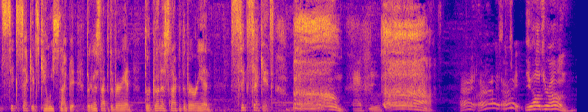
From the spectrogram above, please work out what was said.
Six seconds. Can we snipe it? They're gonna snipe at the very end. They're gonna snipe at the very end. Six seconds. Boom! Ah! All right, all right, all right. You held your own.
